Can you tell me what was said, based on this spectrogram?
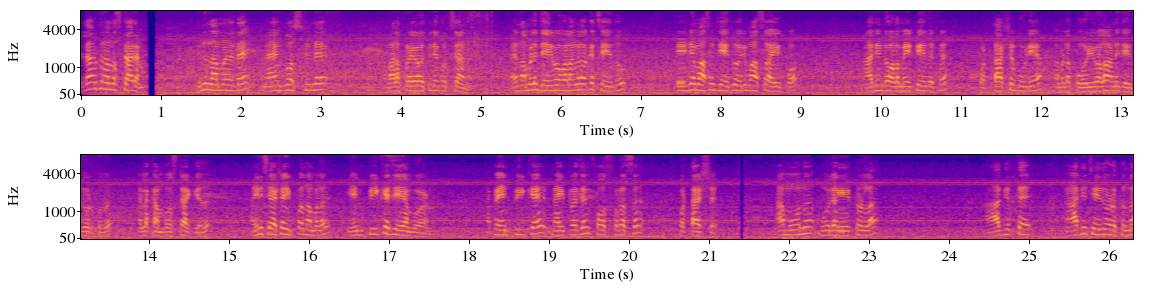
എല്ലാവർക്കും നമസ്കാരം. ഇന്ന് നമ്മളുടെ മാങ്കോസ്റ്റിന്റെ വളപ്രയോഗത്തിനെ കുറിച്ചാണ്. നമ്മൾ ജൈവവളങ്ങളൊക്കെ ചെയ്തു. കഴിഞ്ഞ മാസം ചെയ്തു. ഒരു മാസമായിപ്പോൾ ആദ്യം ഡോളമേറ്റ് ചെയ്തിട്ട് പൊട്ടാഷ് കൂടിയ നമ്മുടെ കോഴിവളമാണ് ചെയ്തു കൊടുത്തത്. നല്ല കമ്പോസ്റ്റ് ആക്കിയത്. അതിനുശേഷം ഇപ്പോൾ നമ്മൾ എൻ പി കെ ചെയ്യാൻ പോവാണ്. അപ്പോൾ N P K nitrogen phosphorus potash ആ മൂന്ന് മൂലമായിട്ടുള്ള ആദ്യത്തെ ആദ്യം ചെയ്തു കൊടുക്കുന്ന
